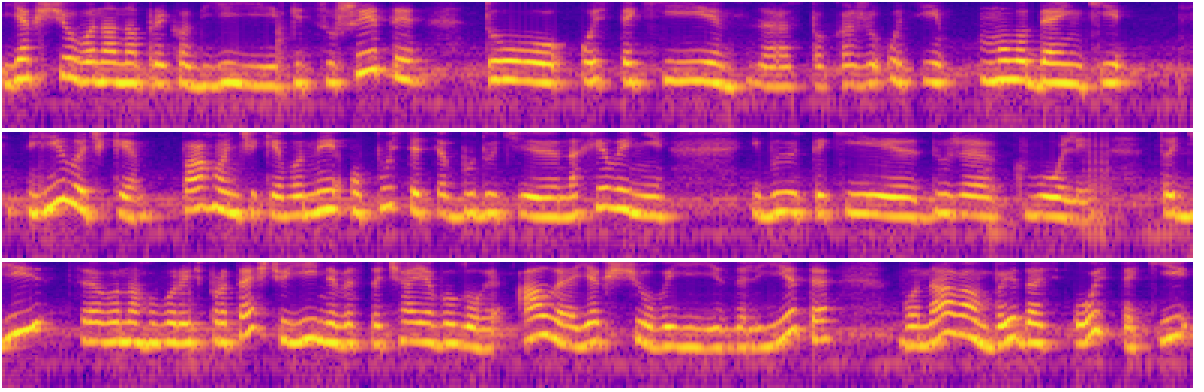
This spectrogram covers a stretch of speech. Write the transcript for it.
Якщо вона, наприклад, її підсушити, то ось такі, зараз покажу, оці молоденькі гілочки, пагончики, вони опустяться, будуть е, нахилені і будуть такі дуже кволі. Тоді це вона говорить про те, що їй не вистачає вологи. Але якщо ви її зальєте, вона вам видасть ось такі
